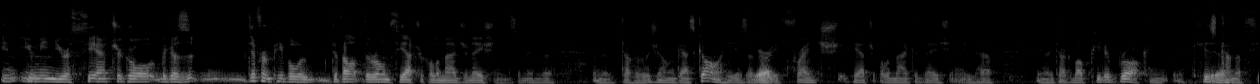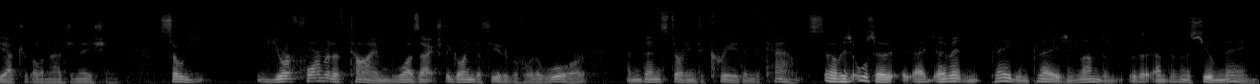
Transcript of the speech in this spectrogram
in, you mean your theatrical, because different people develop their own theatrical imaginations. I mean, the, I mean, talk about Jean Gascon, he has a yeah. very French theatrical imagination. You have, you know, you talk about Peter Brook and his yeah. kind of theatrical imagination. So your formative time was actually going to theatre before the war and then starting to create in the camps. Well, I was also, I, I went and played in plays in London with a, under an assumed name.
